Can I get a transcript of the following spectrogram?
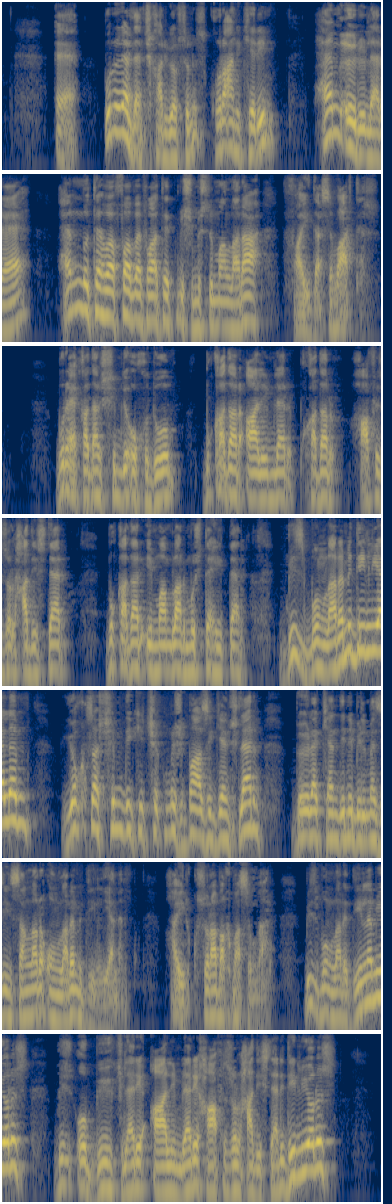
E, bunu nereden çıkarıyorsunuz? Kur'an-ı Kerim hem ölülere hem mütevaffa vefat etmiş Müslümanlara faydası vardır. Buraya kadar şimdi okuduğum bu kadar alimler, bu kadar hafızul hadisler, bu kadar imamlar, müştehitler biz bunları mı dinleyelim yoksa şimdiki çıkmış bazı gençler böyle kendini bilmez insanları onları mı dinleyelim? Hayır kusura bakmasınlar. Biz bunları dinlemiyoruz. Biz o büyükleri, alimleri, hafızul hadisleri dinliyoruz.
